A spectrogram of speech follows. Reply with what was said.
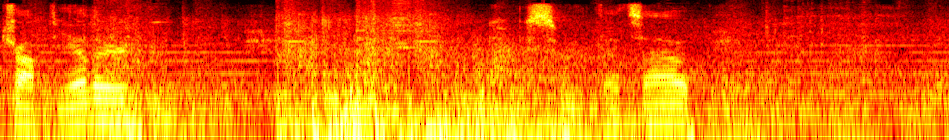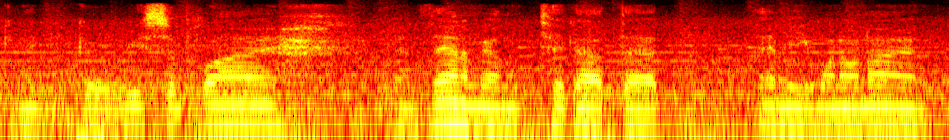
drop the other. Okay, sweet, that's out. Gonna go resupply, and then I'm gonna take out that ME-109.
